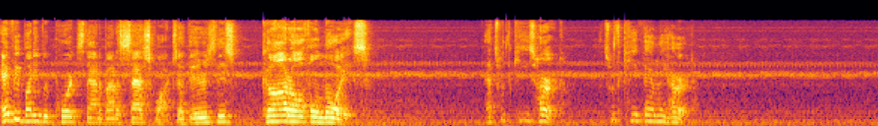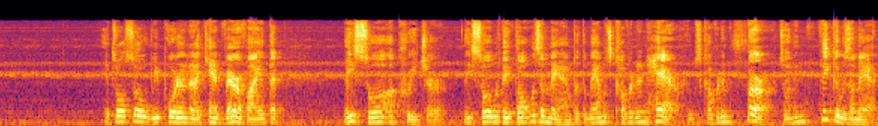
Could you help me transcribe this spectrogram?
Everybody reports that about a Sasquatch, that there's this god-awful noise. That's what the Keys heard. That's what the Key family heard. It's also reported, and I can't verify it, that they saw a creature. They saw what they thought was a man, but the man was covered in hair. It was covered in fur, so they didn't think it was a man.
